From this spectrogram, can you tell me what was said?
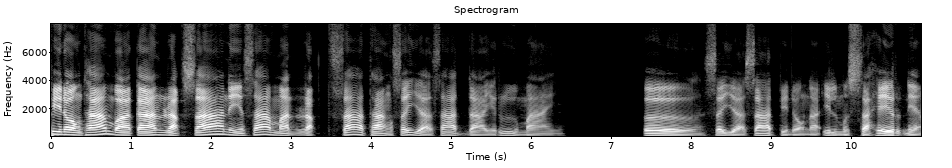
พี่น้องถามว่าการรักษานี่สามารถรักษาทางไสยศาสตร์ได้หรือไม่เออไสยศาสตร์พี่น้องนะอิลมุสซาฮิรเนี่ย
